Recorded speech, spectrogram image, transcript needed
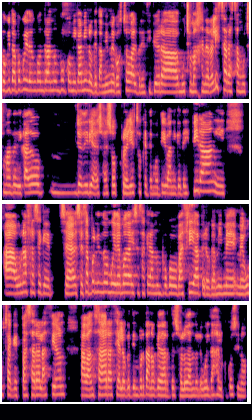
poquito a poco he ido encontrando un poco mi camino, que también me costó. Al principio era mucho más generalista, ahora está mucho más dedicado, mm, yo diría eso, a esos proyectos que te motivan y que te inspiran y a una frase que se, se, está poniendo muy de moda y se está quedando un poco vacía, pero que a mí me, me, gusta, que es pasar a la acción, avanzar hacia lo que te importa, no quedarte solo dándole vueltas al coco, sino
